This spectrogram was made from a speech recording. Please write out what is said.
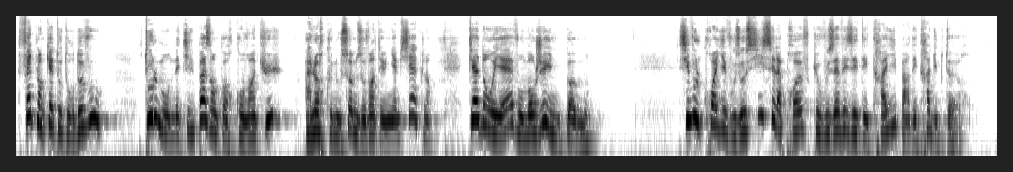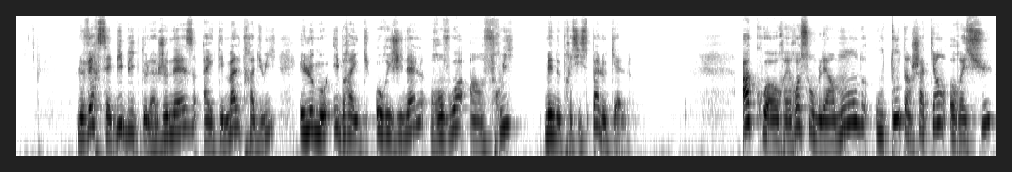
Faites l'enquête autour de vous. Tout le monde n'est-il pas encore convaincu alors que nous sommes au XXIe siècle, qu'Adam et Ève ont mangé une pomme? Si vous le croyez vous aussi, c'est la preuve que vous avez été trahis par des traducteurs. Le verset biblique de la Genèse a été mal traduit et le mot hébraïque originel renvoie à un fruit, mais ne précise pas lequel. À quoi aurait ressemblé un monde où tout un chacun aurait su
